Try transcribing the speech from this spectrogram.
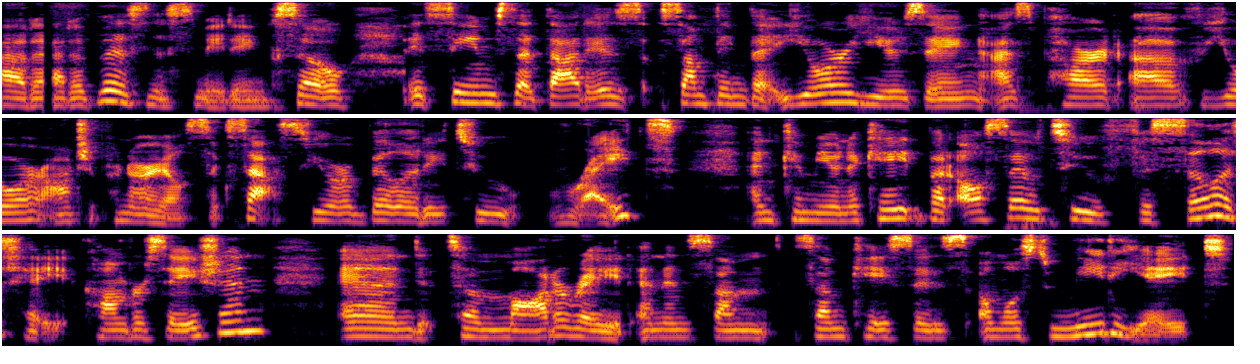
at a, at a business meeting. So it seems that that is something that you're using as part of your entrepreneurial success, your ability to write and communicate, but also to facilitate conversation and to moderate and in some some cases almost mediate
